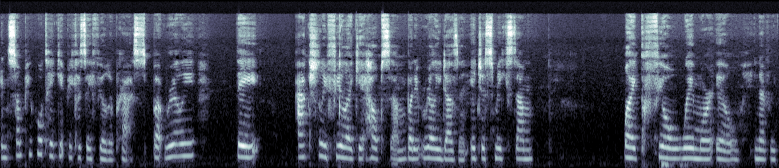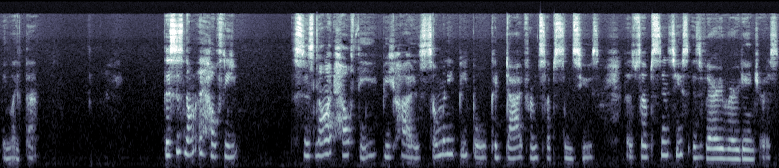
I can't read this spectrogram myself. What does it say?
And some people take it because they feel depressed, but really, they actually feel like it helps them, but it really doesn't. It just makes them like feel way more ill and everything like that. This is not a healthy this is not healthy because so many people could die from substance use. That substance use is very, very dangerous.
